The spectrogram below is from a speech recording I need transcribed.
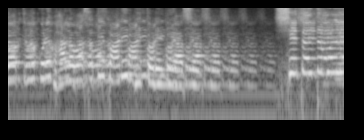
যত্ন করে ভালোবাসা দিয়ে বাড়ির ভিতরে নিয়ে আসো। সেটাই তো বললে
